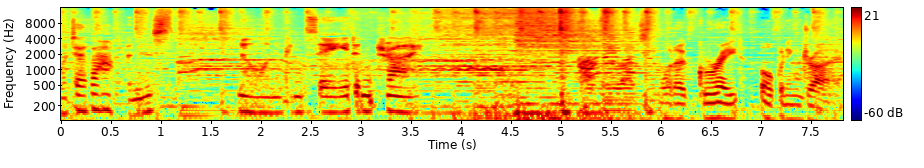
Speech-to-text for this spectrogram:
Whatever happens, no one can say you didn't try. What a great opening drive.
